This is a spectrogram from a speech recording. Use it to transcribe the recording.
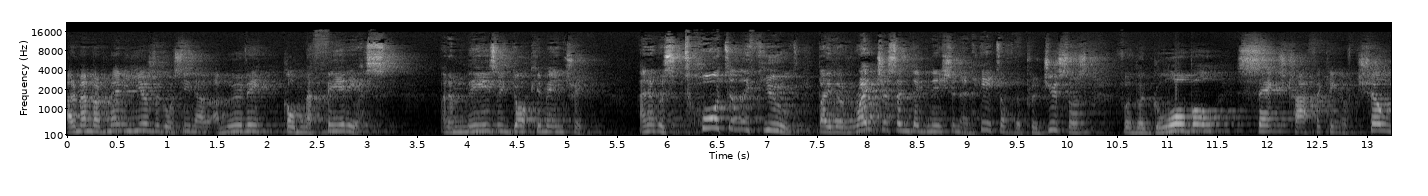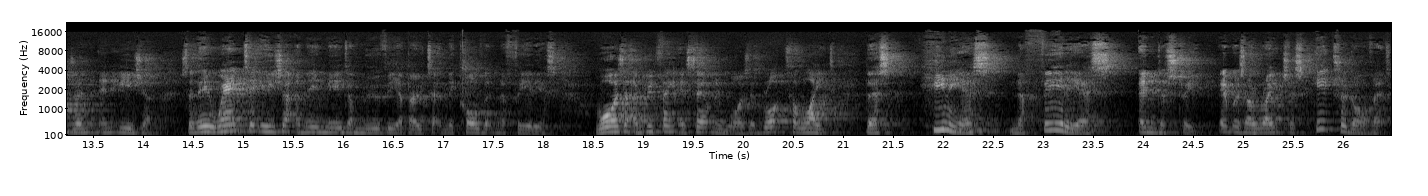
I remember many years ago seeing a, a movie called Nefarious, an amazing documentary. And it was totally fueled by the righteous indignation and hate of the producers for the global sex trafficking of children in Asia. So they went to Asia and they made a movie about it and they called it Nefarious. Was it a good thing? It certainly was. It brought to light this heinous, nefarious industry. It was a righteous hatred of it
